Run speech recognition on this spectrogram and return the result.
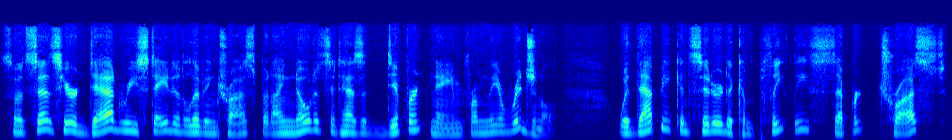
So it says here, Dad restated a living trust, but I notice it has a different name from the original. Would that be considered a completely separate trust?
